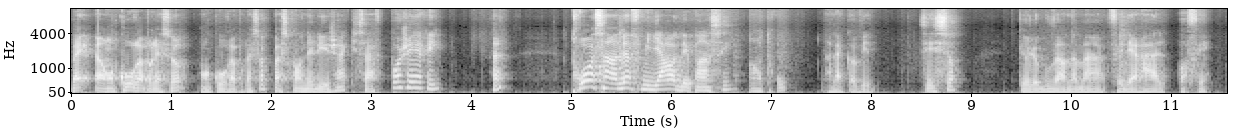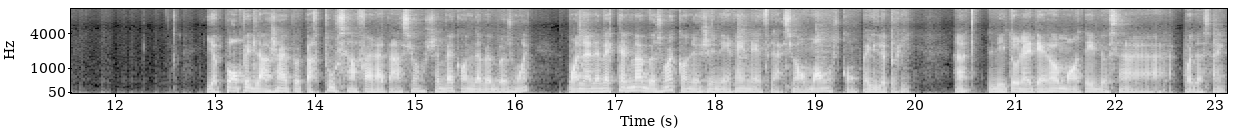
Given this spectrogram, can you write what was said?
Ben, on court après ça, on court après ça parce qu'on a des gens qui ne savent pas gérer. Hein? 309 milliards dépensés en trop dans la COVID. C'est ça que le gouvernement fédéral a fait. Il a pompé de l'argent un peu partout sans faire attention. Je sais bien qu'on en avait besoin, mais on en avait tellement besoin qu'on a généré une inflation monstre qu'on paye le prix. Hein? Les taux d'intérêt ont monté de 100 à, pas de 5,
